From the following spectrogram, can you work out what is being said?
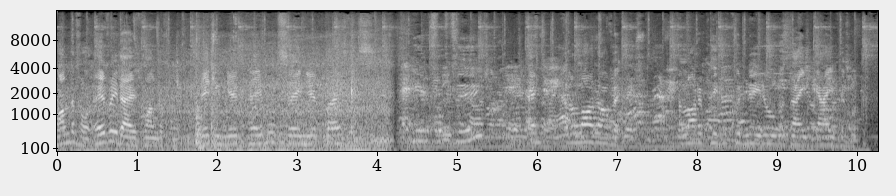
Wonderful. Every day is wonderful. Meeting new people, seeing new places. beautiful food and a lot of it. A lot of people couldn't eat all that they gave them.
